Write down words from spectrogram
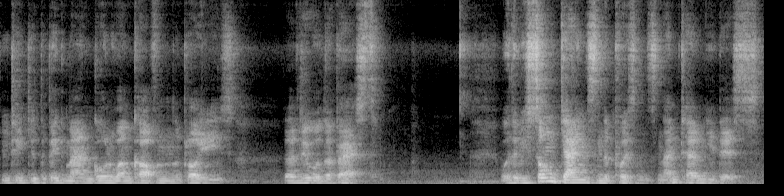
You think you're the big man going around coughing on employees. They're doing their best. Well, there'll be some gangs in the prisons, and I'm telling you this:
